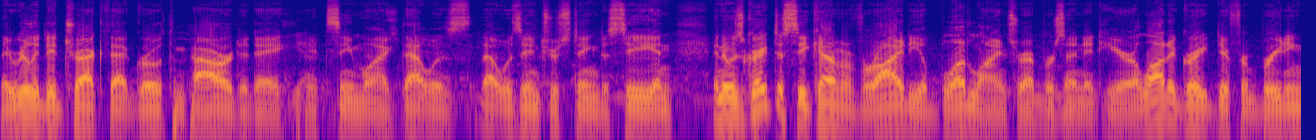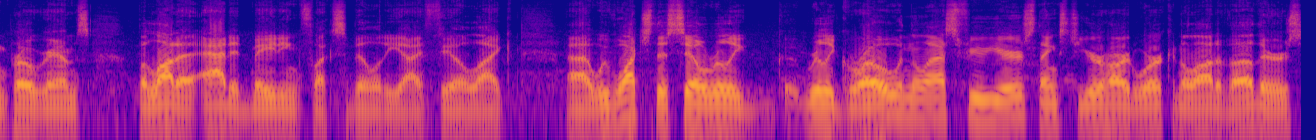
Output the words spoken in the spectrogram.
they really did track that growth and power today. Yeah. It seemed like that was that was interesting to see, and and it was great to see kind of a variety of bloodlines represented here. A lot of great different breeding programs, but a lot of added mating flexibility. I feel like uh, we've watched this sale really really grow in the last few years, thanks to your hard work and a lot of others.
